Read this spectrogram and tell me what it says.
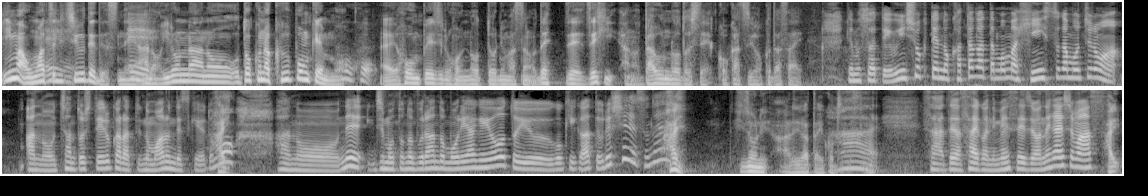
今お祭り中でですね、えー、あのいろんなあのお得なクーポン券もほえー、ホームページの方に載っておりますのでぜぜひあのダウンロードしてご活用ください。でもそうやって飲食店の方々もまあ品質がもちろんあのちゃんとしているからっていうのもあるんですけれども、はい、あのね地元のブランド盛り上げようという動きがあって嬉しいですね。はい非常にありがたいことです、ね、さあでは最後にメッセージをお願いします。はい、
